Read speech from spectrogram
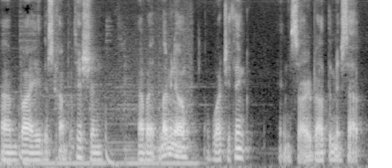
uh, by this competition. Uh, but let me know what you think, and sorry about the mishap.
